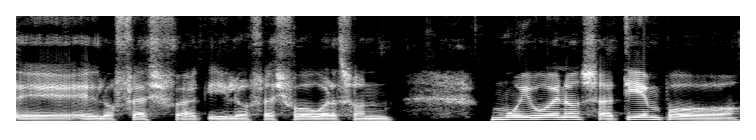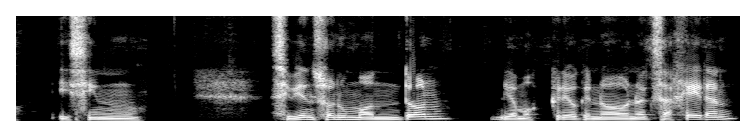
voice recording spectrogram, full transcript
eh, los flashbacks y los flash forward son muy buenos a tiempo y sin, si bien son un montón, digamos, creo que no, no exageran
